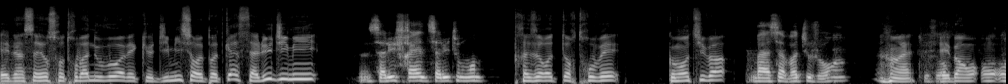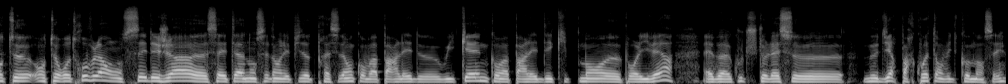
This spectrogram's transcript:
Eh bien ça y est, on se retrouve à nouveau avec Jimmy sur le podcast. Salut Jimmy Salut Fred, salut tout le monde. Très heureux de te retrouver. Comment tu vas? Bah ça va toujours. Hein. Ouais. Et eh ben on, te, on, te, retrouve là. On sait déjà, euh, ça a été annoncé dans l'épisode précédent qu'on va parler de week-end, qu'on va parler d'équipement euh, pour l'hiver. Et eh ben écoute, je te laisse euh, me dire par quoi tu as envie de commencer.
